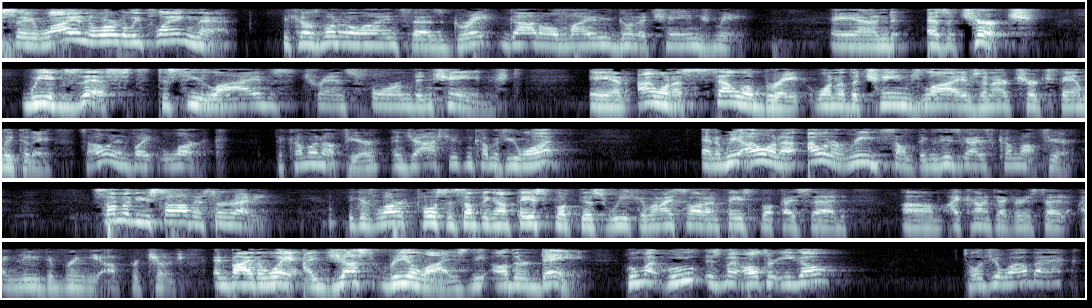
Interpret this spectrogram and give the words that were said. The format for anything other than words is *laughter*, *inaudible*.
You say, why in the world are we playing that? Because one of the lines says, Great God Almighty going to change me. And as a church, we exist to see lives transformed and changed. And I want to celebrate one of the changed lives in our church family today. So I want to invite Lark to come on up here. And Josh, you can come if you want. And we, I want to, I want to read something as these guys come up here. Some of you saw this already because Lark posted something on Facebook this week, and when I saw it on Facebook, I said, um, I contacted her and said, I need to bring you up for church. And by the way, I just realized the other day, who, my, who is my alter ego? Told you a while back.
